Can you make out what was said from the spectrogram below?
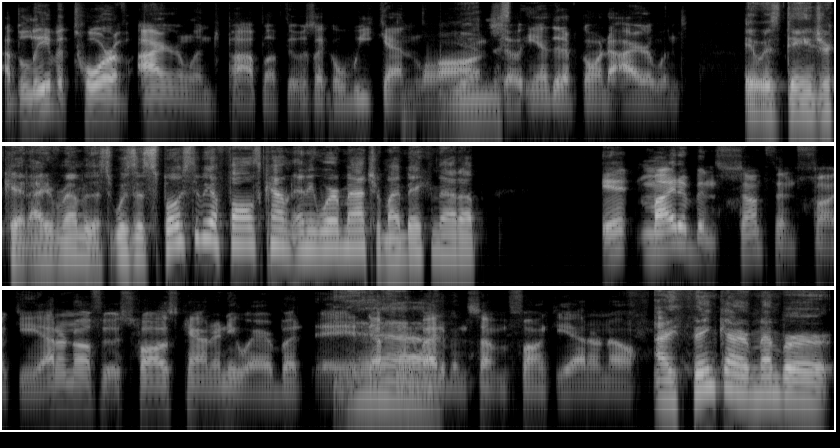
I believe a tour of Ireland pop up that was like a weekend long. Yeah, so he ended up going to Ireland. It was Danger Kid. I remember this. Was it supposed to be a Falls Count Anywhere match? Am I making that up? It might have been something funky. I don't know if it was Falls Count Anywhere, but it yeah. definitely might have been something funky. I don't know. I think I remember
